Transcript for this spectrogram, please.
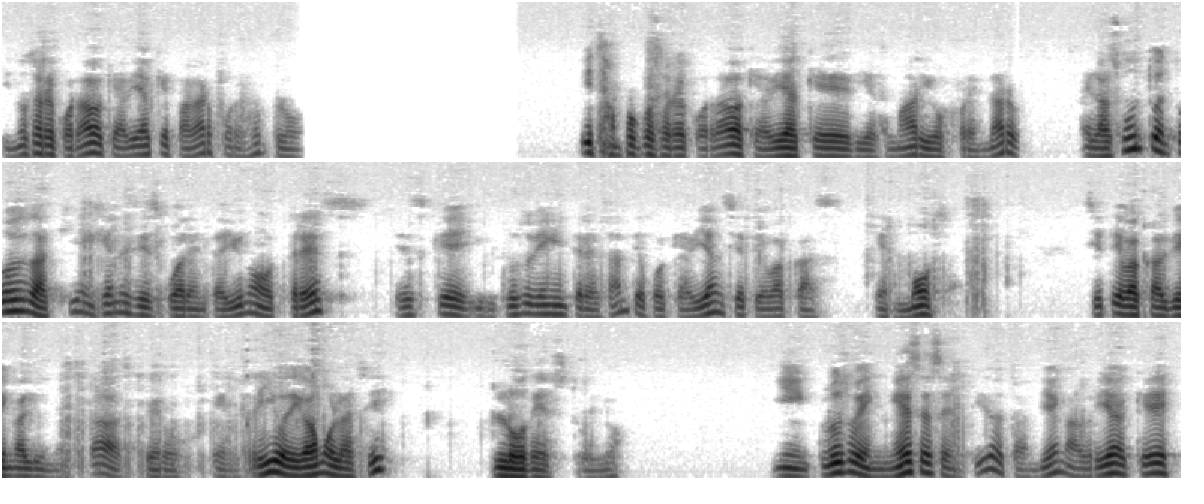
y no se recordaba que había que pagar, por ejemplo. Y tampoco se recordaba que había que diezmar y ofrendar. El asunto entonces aquí en Génesis 41 o 3 es que incluso bien interesante porque habían siete vacas hermosas, siete vacas bien alimentadas, pero el río, digámoslo así, lo destruyó. Incluso en ese sentido también habría que,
